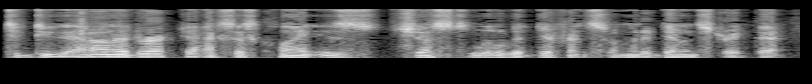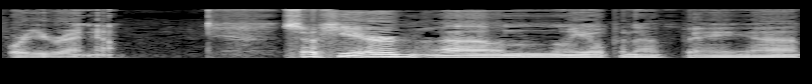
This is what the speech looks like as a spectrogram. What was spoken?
to do that on a direct access client is just a little bit different so I'm going to demonstrate that for you right now. So here, um, let me open up a uh,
